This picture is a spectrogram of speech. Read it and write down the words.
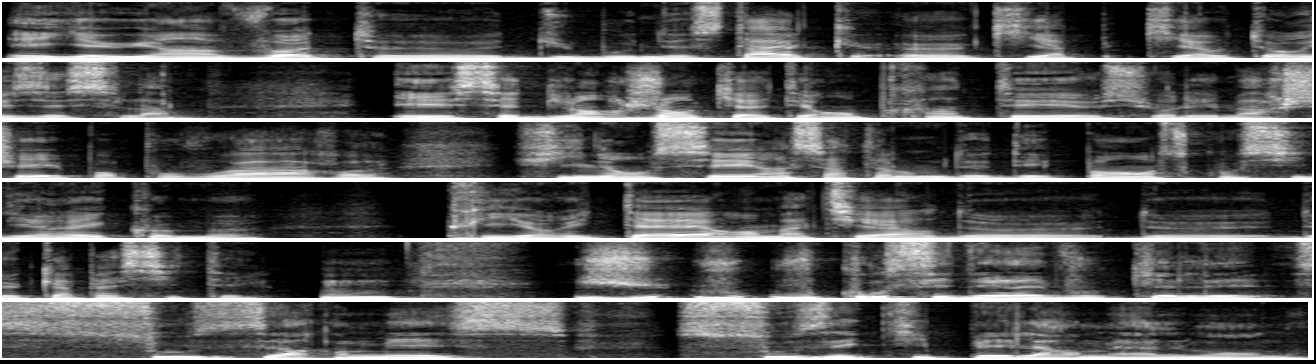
et il y a eu un vote euh, du Bundestag euh, qui, a, qui, a, autorisé cela. Et c'est de l'argent qui a été emprunté sur les marchés pour pouvoir financer un certain nombre de dépenses considérées comme prioritaires en matière de, de, capacité. Mhm. vous, vous, considérez, vous, qu'elle est sous-armée, sous-équipée, l'armée allemande?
